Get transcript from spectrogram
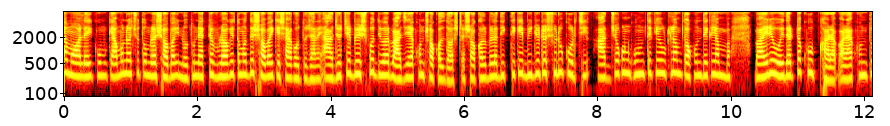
আসসালামু আলাইকুম। কেমন আছো তোমরা সবাই? নতুন একটা ব্লগে তোমাদের সবাইকে স্বাগত জানাই। আজ হচ্ছে বৃহস্পতিবার, বাজে এখন সকাল দশটা। সকালবেলা দিক থেকে ভিডিওটা শুরু করছি। আজ যখন ঘুম থেকে উঠলাম, তখন দেখলাম বাইরে ওয়েদারটা খুব খারাপ আর এখন তো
